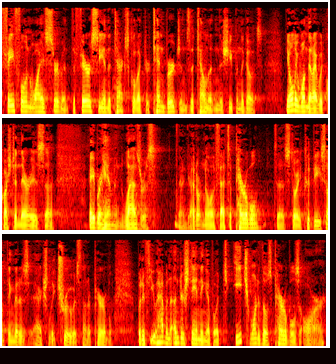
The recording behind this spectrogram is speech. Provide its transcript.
faithful and wise servant, the Pharisee and the tax collector, ten virgins, the talent and the sheep and the goats. The only one that I would question there is uh, Abraham and Lazarus. I don't know if that's a parable. The story it could be something that is actually true. It's not a parable. But if you have an understanding of what each one of those parables are,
